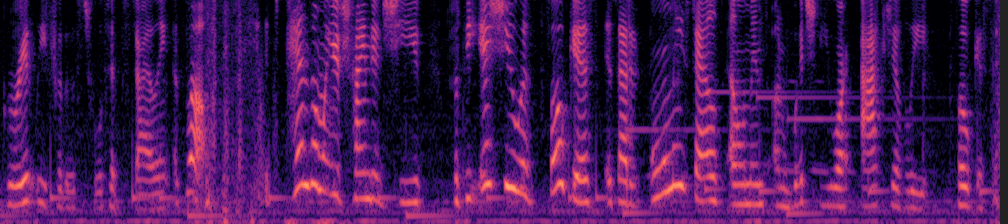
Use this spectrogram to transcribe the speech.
greatly for those tooltip styling as well. It depends on what you're trying to achieve, but the issue with focus is that it only styles elements on which you are actively focusing.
